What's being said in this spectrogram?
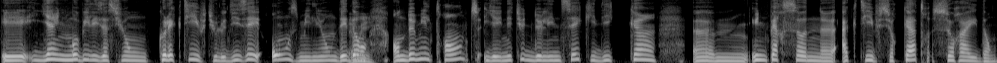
Et il y a une mobilisation collective, tu le disais, 11 millions d'aidants. Eh en 2030, il y a une étude de l'INSEE qui dit euh, personne active sur quatre sera aidant.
